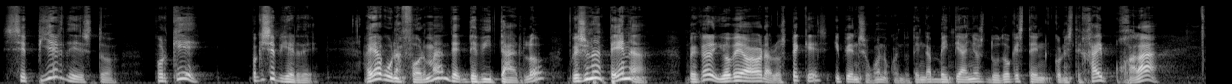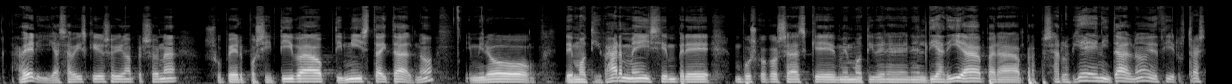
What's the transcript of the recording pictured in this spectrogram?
se pierde esto. ¿Por qué? ¿Por qué se pierde? ¿Hay alguna forma de, de evitarlo? Porque es una pena. Porque claro, yo veo ahora a los peques y pienso, bueno, cuando tengan 20 años dudo que estén con este hype. Ojalá. A ver, y ya sabéis que yo soy una persona súper positiva, optimista y tal, ¿no? Y miro de motivarme y siempre busco cosas que me motiven en el día a día para, para pasarlo bien y tal, ¿no? Y decir, ostras,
